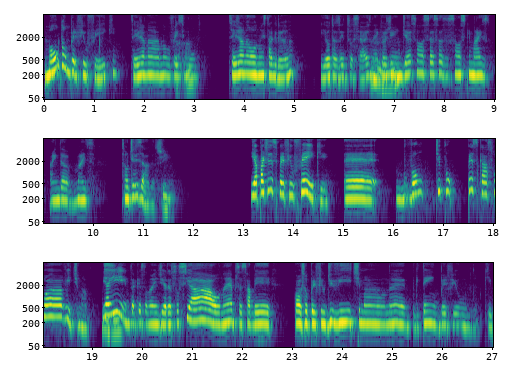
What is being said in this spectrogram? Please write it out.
montam um perfil fake, seja na, no Facebook, seja no, no Instagram e outras redes sociais, né? Que hoje em dia são as, essas são as que mais, ainda mais são utilizadas. Sim. E a partir desse perfil fake, é, vão, tipo, pescar a sua vítima. E aí entra a questão da engenharia social, né? Pra você saber qual é o seu perfil de vítima, né? Porque tem um perfil que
